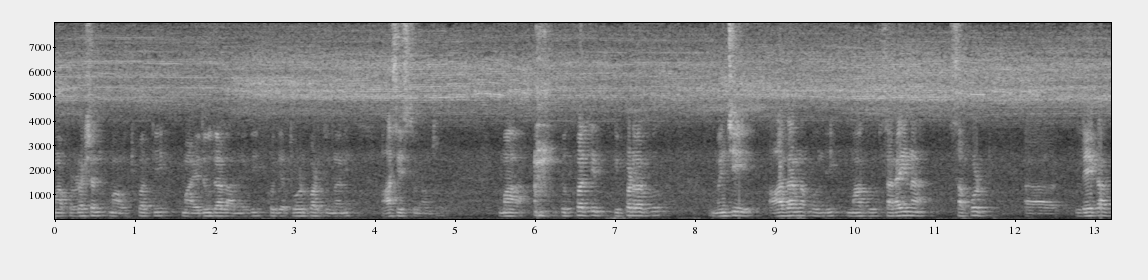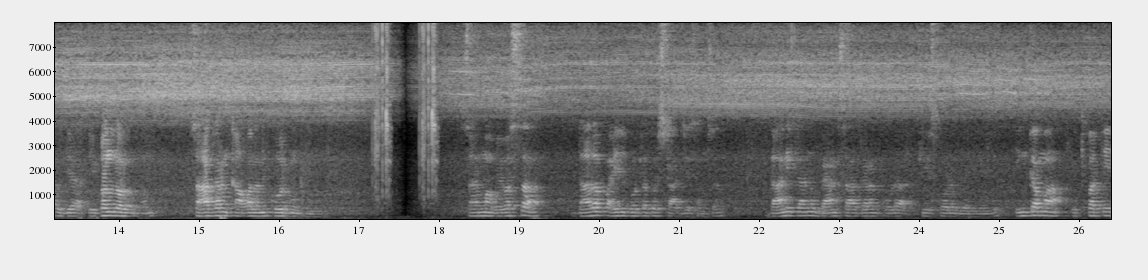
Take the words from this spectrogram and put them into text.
మా ప్రొడక్షన్ మా ఉత్పత్తి మా ఎదుగుదల అనేది కొద్దిగా తోడ్పడుతుందని ఆశిస్తున్నాం సార్. మా ఉత్పత్తి ఇప్పటివరకు మంచి ఆదరణ పొంది మాకు సరైన సపోర్ట్ లేక కొద్దిగా ఇబ్బందులు ఉన్నాం. సహకారం కావాలని కోరుకుంటున్నాం. సార్ మా వ్యవస్థ దాదాపు ఐదు కోట్లతో స్టార్ట్ చేశాం సార్. దానికిగాను బ్యాంక్ సహకారం కూడా తీసుకోవడం జరిగింది. ఇంకా మా ఉత్పత్తి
